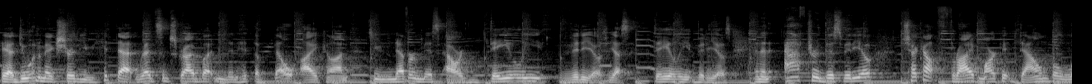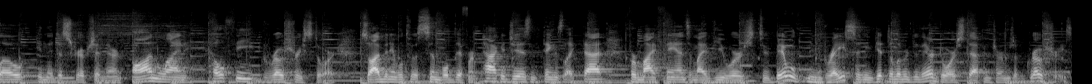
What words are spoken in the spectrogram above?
Hey, I do wanna make sure that you hit that red subscribe button and hit the bell icon so you never miss our daily videos. Yes, daily videos. And then after this video, check out Thrive Market down below in the description. They're an online healthy grocery store. So I've been able to assemble different packages and things like that for my fans and my viewers to be able to embrace and get delivered to their doorstep in terms of groceries.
